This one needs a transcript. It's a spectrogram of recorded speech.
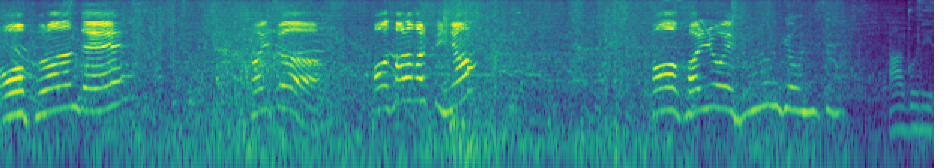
어 불안한데 나이스 어 살아갈 수 있냐? 어 관료의 눈물겨운 희생 아군이.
